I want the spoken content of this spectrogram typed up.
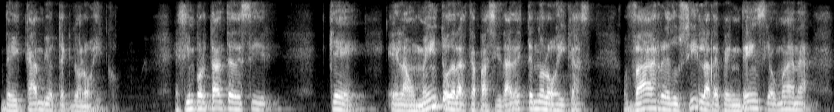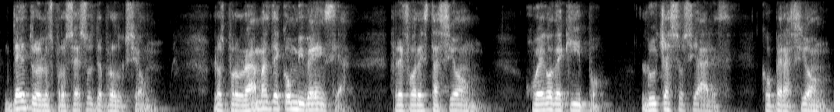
del cambio tecnológico. Es importante decir que el aumento de las capacidades tecnológicas va a reducir la dependencia humana dentro de los procesos de producción. Los programas de convivencia, reforestación, juego de equipo, luchas sociales, cooperación,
